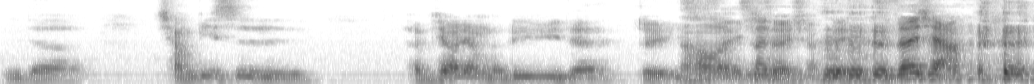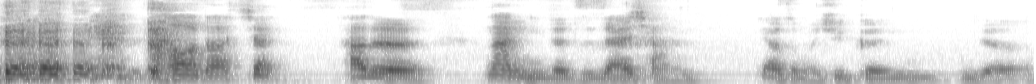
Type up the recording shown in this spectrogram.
你的墙壁是很漂亮的绿绿的，对然后那紫紫栽墙，然后呢，像它的那你的紫栽墙要怎么去跟你的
